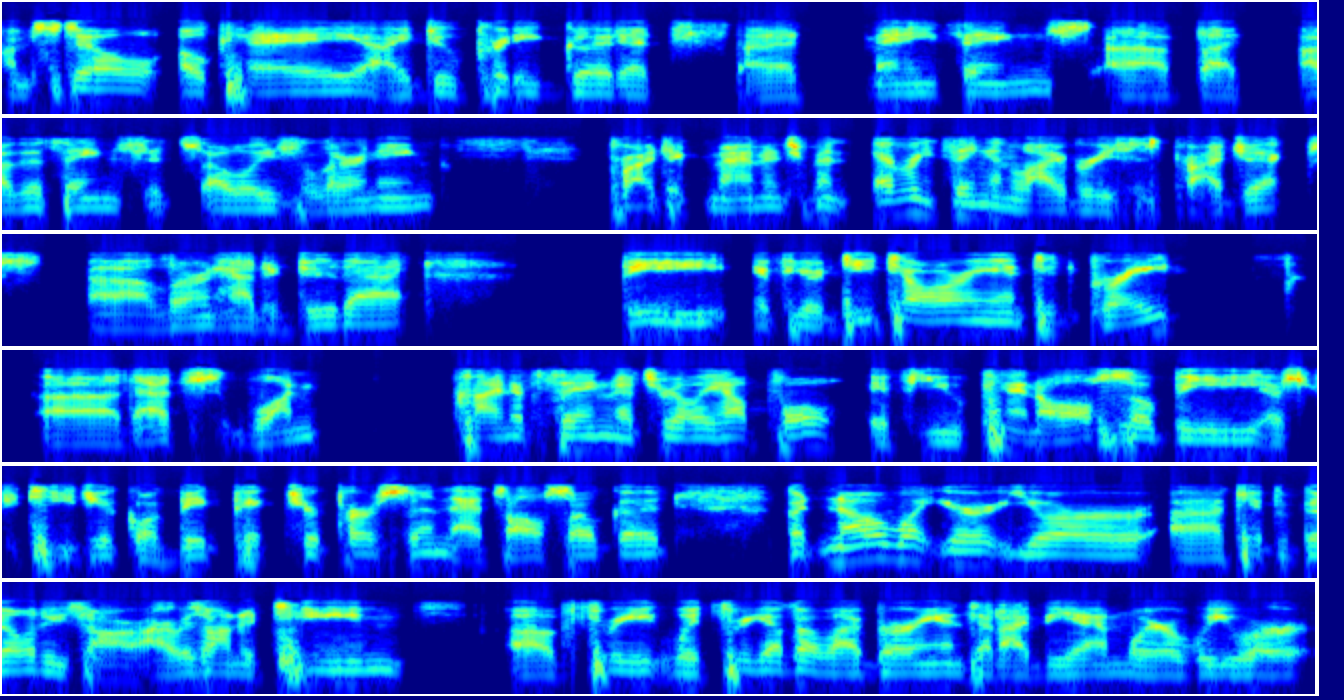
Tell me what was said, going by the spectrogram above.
I'm still okay. I do pretty good at, at many things, uh, but other things, it's always learning. Project management, everything in libraries is projects. Uh, learn how to do that. B, if you're detail-oriented, great. Uh, that's one kind of thing that's really helpful. If you can also be a strategic or big picture person, that's also good. But know what your your uh, capabilities are. I was on a team of three with three other librarians at IBM where we were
